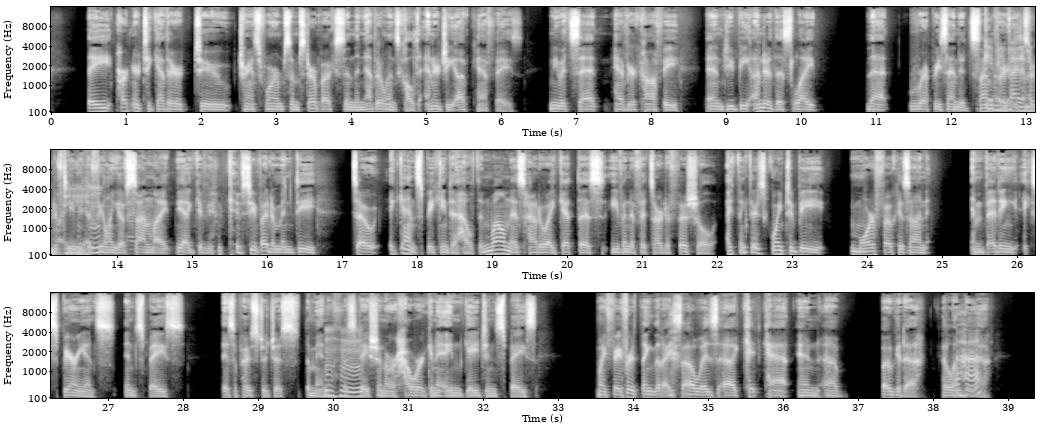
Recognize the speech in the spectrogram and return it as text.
they partnered together to transform some Starbucks in the Netherlands called Energy Up Cafes. And you would sit, have your coffee, and you'd be under this light that represented sun, Give you vitamin sort of gave you the feeling of sunlight. Yeah, give you gives you vitamin D. So again, speaking to health and wellness, how do I get this, even if it's artificial? I think there's going to be more focus on embedding experience in space as opposed to just the manifestation or how we're going to engage in space. My favorite thing that I saw was uh, Kit Kat in uh, Bogota, Colombia. Uh-huh.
